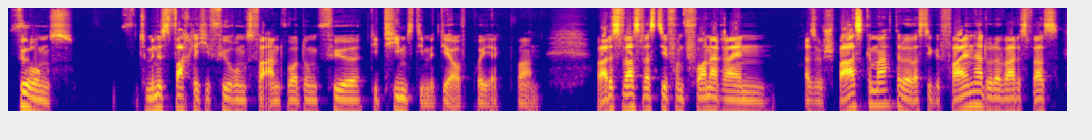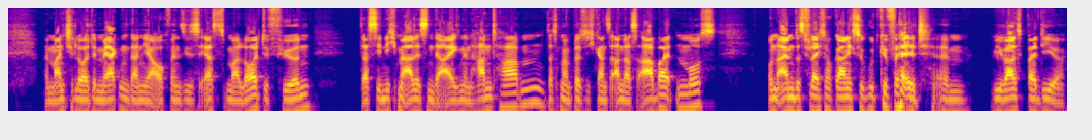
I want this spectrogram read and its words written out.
Führungs, zumindest fachliche Führungsverantwortung für die Teams, die mit dir auf Projekt waren. War das was, was dir von vornherein also Spaß gemacht hat oder was dir gefallen hat oder war das was, weil manche Leute merken dann ja auch, wenn sie das erste Mal Leute führen, dass sie nicht mehr alles in der eigenen Hand haben, dass man plötzlich ganz anders arbeiten muss und einem das vielleicht auch gar nicht so gut gefällt. Ähm, wie war es bei dir?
